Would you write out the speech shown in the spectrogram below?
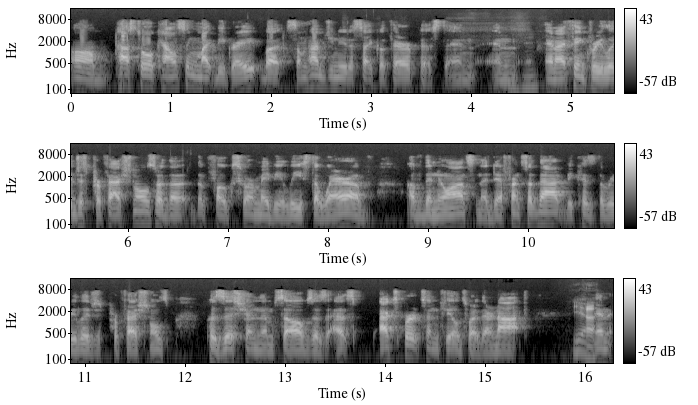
um, pastoral counseling might be great, but sometimes you need a psychotherapist, and and mm-hmm. and I think religious professionals are the the folks who are maybe least aware of of the nuance and the difference of that because the religious professionals position themselves as, as experts in fields where they're not. Yeah. And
